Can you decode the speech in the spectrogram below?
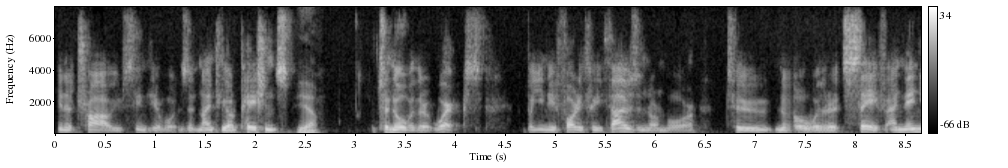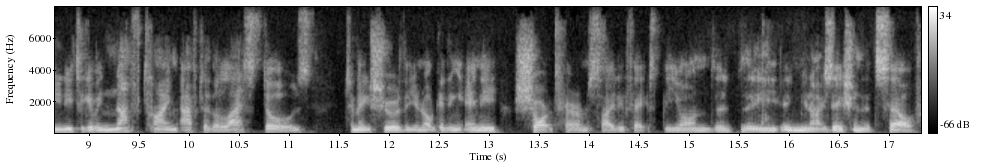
in a trial. You've seen here, what is it, 90 odd patients yeah. to know whether it works. But you need 43,000 or more to know whether it's safe. And then you need to give enough time after the last dose to make sure that you're not getting any short term side effects beyond the, the immunization itself.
